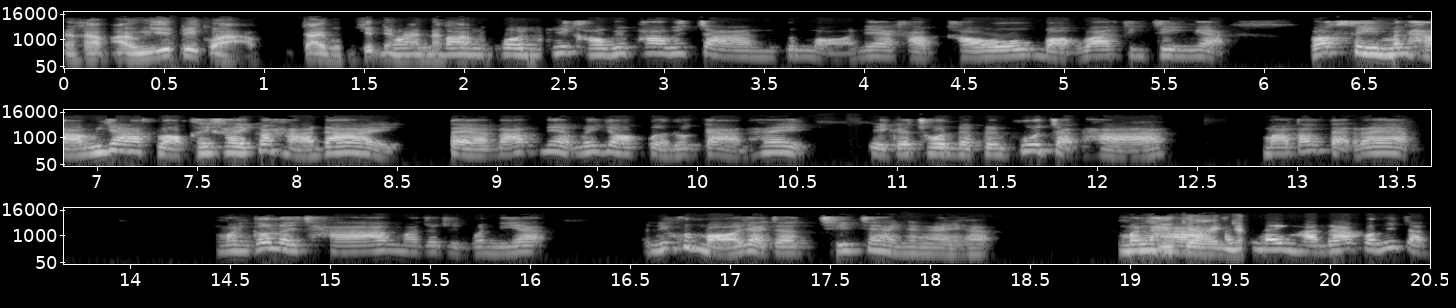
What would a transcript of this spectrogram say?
นะครับเอางี้ดีกว่า ใจผมคิดอย่างนั้นนะครับบางคนที่เขาวิพากษ์วิจารณ์คุณหมอเนี่ยครับเขาบอกว่าจริง ๆ เนี่ย วัคซีนมันหาไม่ยากหรอกใครๆก็หาได้ แต่รัฐเนี่ยไม่ยอมเปิดโอกาสให้เอกชนเนี่ยเป็นผู้จัดหามาตั้งแต่แรก มันก็เลยช้ามาจนถึงวันนี้อันนี้คุณหมออยากจะชี้แจงยังไงครับมันหาในฐานะคนที่จัด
